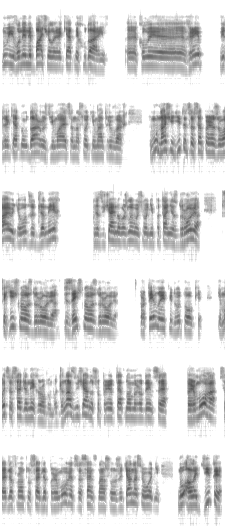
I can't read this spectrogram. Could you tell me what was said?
Ну і вони не бачили ракетних ударів, е, коли е, гриб від ракетного удару здіймається на сотні метрів вверх. Тому наші діти це все переживають. А отже, для них надзвичайно важливо сьогодні питання здоров'я, психічного здоров'я, фізичного здоров'я, спортивної підготовки. І ми це все для них робимо. Для нас, звичайно, що пріоритет номер один це перемога, все для фронту, все для перемоги. Це сенс нашого життя на сьогодні. Ну але діти,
